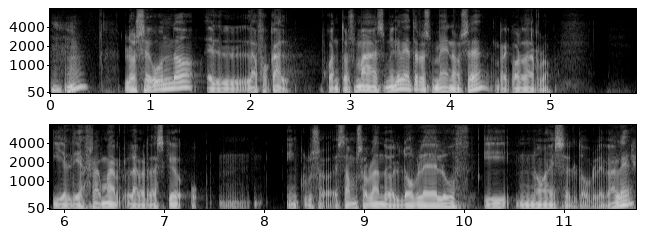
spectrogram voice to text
¿Mm? Lo segundo, la focal. Cuantos más milímetros, menos, ¿eh? Recordarlo. Y el diafragma, la verdad es que incluso estamos hablando del doble de luz y no es el doble, ¿vale?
